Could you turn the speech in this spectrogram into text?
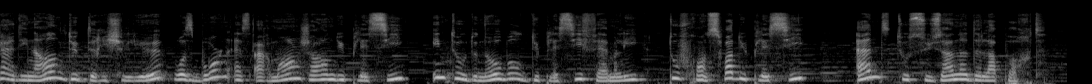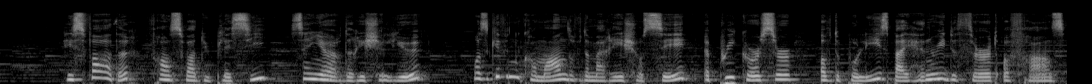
Cardinal Duc de Richelieu was born as Armand Jean du Plessis into the noble Duplessis family to François Duplessis and to Suzanne de la Porte. His father, François Duplessis, Seigneur de Richelieu, was given command of the Maréchaussée, a precursor of the police by Henry III of France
